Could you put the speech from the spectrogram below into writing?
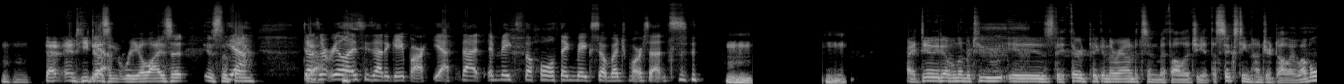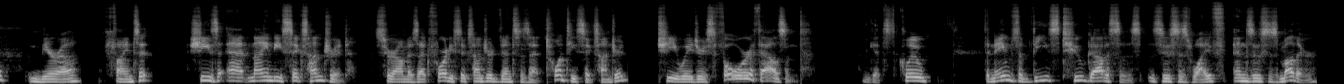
hmm That and he doesn't realize it is the Yeah. thing. Doesn't realize he's at a gay bar. Yeah, that it makes the whole thing make so much more sense. Mm-hmm. All right, Daily Double number two is the third pick in the round. It's in mythology at the sixteen hundred dollar level. Mira finds it. She's at ninety six hundred. Sriram is at forty six hundred. Vince is at twenty six hundred. She wagers four thousand and gets the clue. The names of these two goddesses, Zeus's wife and Zeus's mother,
